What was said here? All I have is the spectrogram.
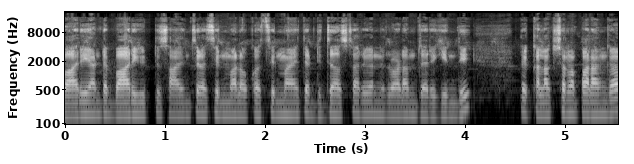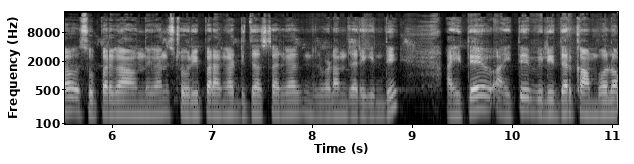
భారీ అంటే భారీ హిట్ సాధించిన సినిమాలు. ఒక సినిమా అయితే డిజాస్టర్గా నిలవడం జరిగింది. అంటే కలెక్షన్ల పరంగా సూపర్గా ఉంది కానీ స్టోరీ పరంగా డిజాస్టర్గా నిలవడం జరిగింది. అయితే అయితే వీళ్ళిద్దరు కాంబోలో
